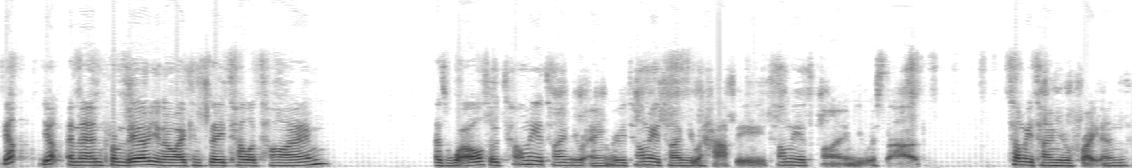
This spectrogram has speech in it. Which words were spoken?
Yep, yep. And then from there, you know, I can say tell a time as well. So tell me a time you were angry. Tell me a time you were happy. Tell me a time you were sad. Tell me a time you were frightened,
